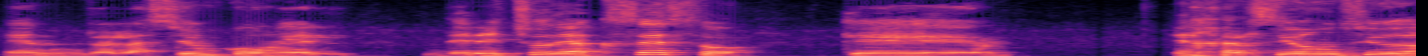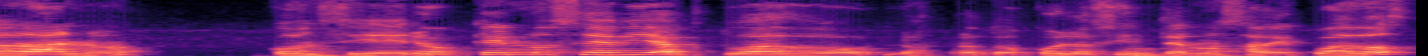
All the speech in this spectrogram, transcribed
en relación con el derecho de acceso que ejerció un ciudadano, consideró que no se había actuado los protocolos internos adecuados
